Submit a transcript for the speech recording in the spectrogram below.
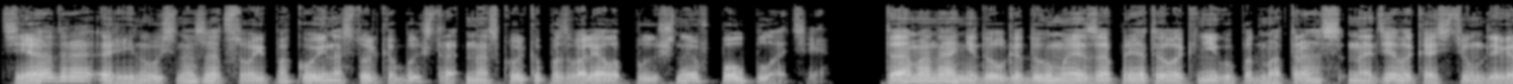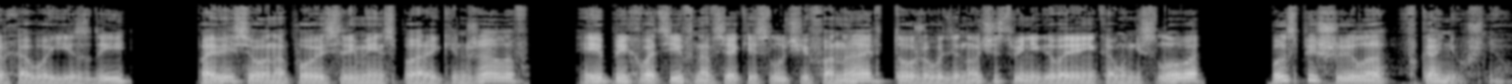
Теадра ринулась назад в свои покои настолько быстро, насколько позволяло пышное в пол платье. Там она, недолго думая, запрятала книгу под матрас, надела костюм для верховой езды, повесила на пояс ремень с парой кинжалов и, прихватив на всякий случай фонарь, тоже в одиночестве, не говоря никому ни слова, поспешила в конюшню.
